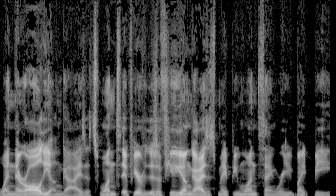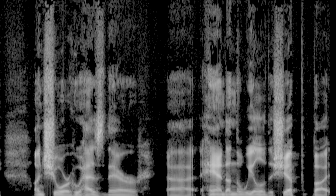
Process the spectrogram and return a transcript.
when they're all young guys, it's one. If you're there's a few young guys, it might be one thing where you might be unsure who has their uh, hand on the wheel of the ship, but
